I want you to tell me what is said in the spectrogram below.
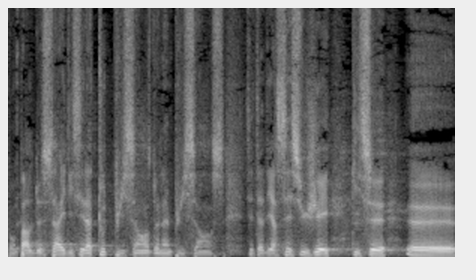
on parle de ça, il dit c'est la toute-puissance de l'impuissance. C'est-à-dire ces sujets qui se, euh,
